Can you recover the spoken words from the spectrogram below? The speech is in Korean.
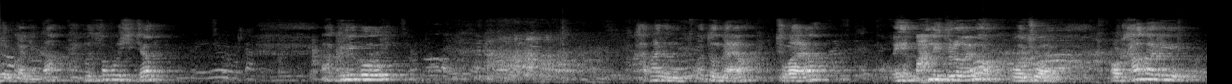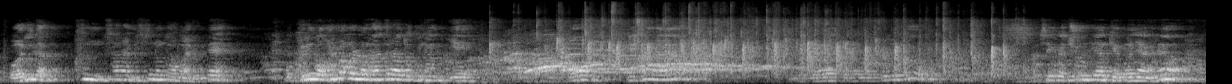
될 거니까 한번 써보시죠. 아 그리고 가발은 어떤가요? 좋아요? 예, 마음에 들어요? 어, 좋아요. 어, 가발이 머리가 큰 사람이 쓰는 가발인데 뭐 그리고 헐렁헐렁 하더라도 그냥 예, 어, 괜찮아요? 예, 제가 준비한 게 뭐냐면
